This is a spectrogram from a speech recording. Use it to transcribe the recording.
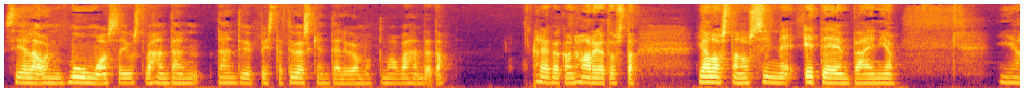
siellä on muun muassa just vähän tämän, tämän tyyppistä työskentelyä, mutta mä oon vähän tätä Rebekan harjoitusta jalostanut sinne eteenpäin. Ja, ja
